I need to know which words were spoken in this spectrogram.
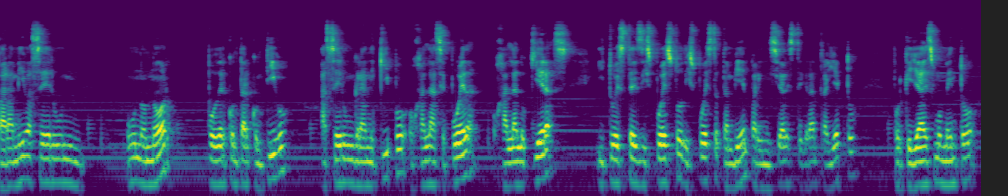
Para mí va a ser un, un honor poder contar contigo, hacer un gran equipo. Ojalá se pueda, ojalá lo quieras y tú estés dispuesto, dispuesta también para iniciar este gran trayecto, porque ya es momento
